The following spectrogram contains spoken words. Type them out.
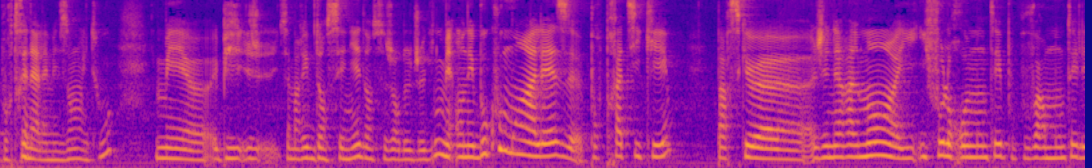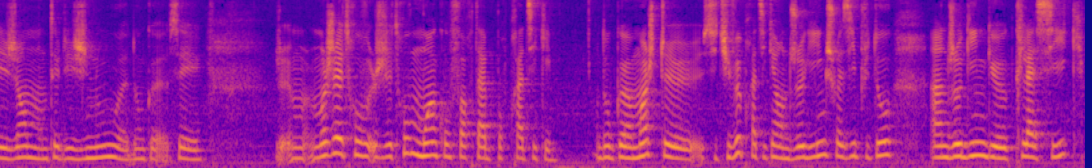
pour traîner à la maison et tout. Mais, et puis ça m'arrive d'enseigner dans ce genre de jogging, mais on est beaucoup moins à l'aise pour pratiquer parce que euh, généralement il faut le remonter pour pouvoir monter les jambes, monter les genoux. Euh, donc euh, c'est, moi je les trouve, je trouve moins confortables pour pratiquer. Donc moi je te, si tu veux pratiquer en jogging, choisis plutôt un jogging classique.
